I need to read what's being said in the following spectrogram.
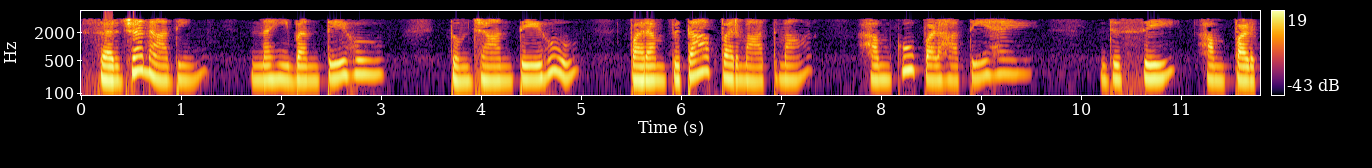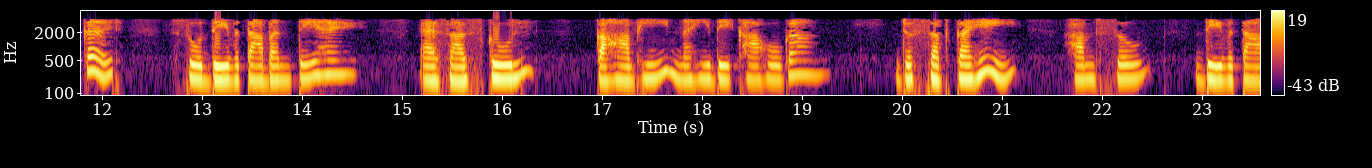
सर्जन आदि नहीं बनते हो। तुम जानते हो, परमपिता परमात्मा हमको पढ़ाते हैं, जिससे हम पढ़कर सो देवता बनते हैं। ऐसा स्कूल कहाँ भी नहीं देखा होगा। जो सब कहें, हम सो देवता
